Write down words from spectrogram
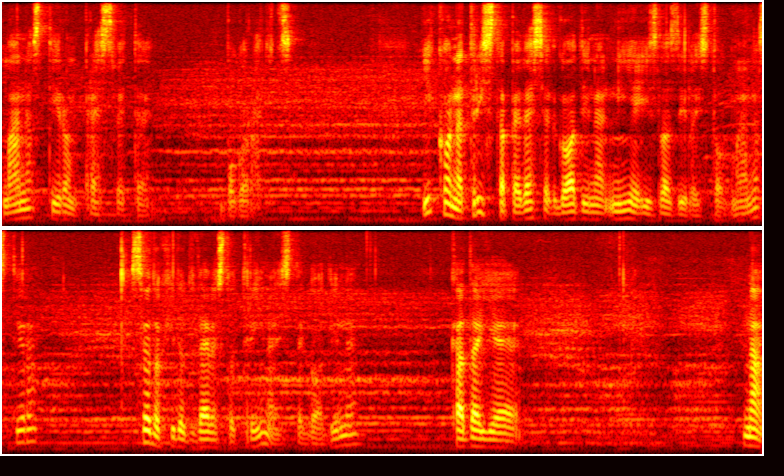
manastirom presvete Bogorodice. Ikona 350 godina nije izlazila iz tog manastira, sve do 1913. godine, kada je na,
